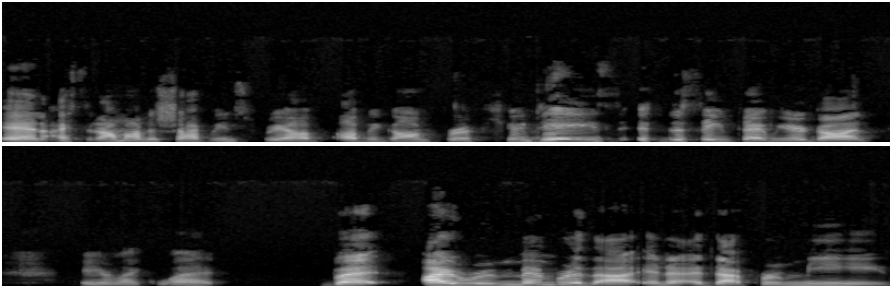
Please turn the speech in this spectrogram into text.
and I said, I'm on a shopping spree. I'll, I'll be gone for a few days at the same time you're gone. And you're like, what? But I remember that, and uh, that for me,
